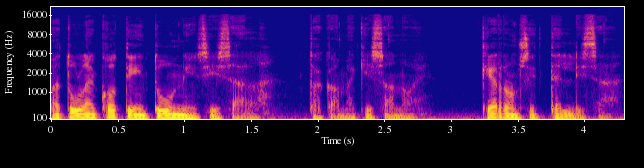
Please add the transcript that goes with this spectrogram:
Mä tulen kotiin tunnin sisällä, Takamäki sanoi. Kerron sitten lisää.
